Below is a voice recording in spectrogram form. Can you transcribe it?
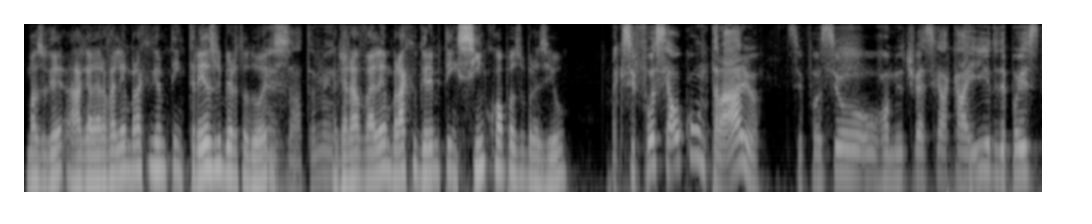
Mas o Grê- a galera vai lembrar que o Grêmio tem três Libertadores. A Exatamente. galera vai lembrar que o Grêmio tem cinco Copas do Brasil. É que se fosse ao contrário, se fosse o, o Romildo tivesse caído, depois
